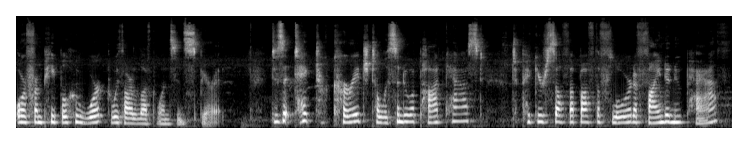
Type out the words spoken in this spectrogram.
or from people who worked with our loved ones in spirit. Does it take courage to listen to a podcast, to pick yourself up off the floor, to find a new path,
